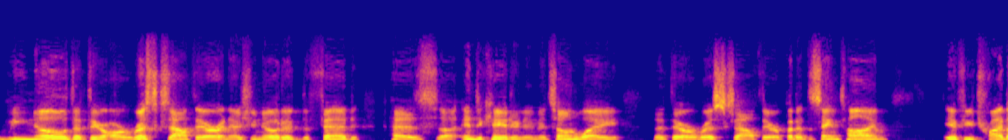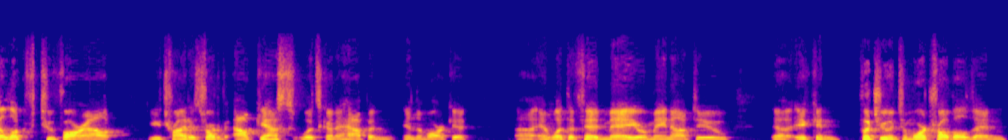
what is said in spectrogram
we know that there are risks out there, and as you noted, the Fed has uh, indicated in its own way that there are risks out there. But at the same time, if you try to look too far out, you try to sort of outguess what's going to happen in the market uh, and what the Fed may or may not do. Uh, it can put you into more trouble than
